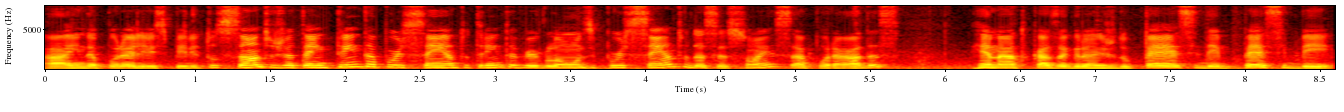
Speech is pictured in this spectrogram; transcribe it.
Ainda por ali, o Espírito Santo já tem 30%, 30,11% das sessões apuradas. Renato Casagrande, do PSD, PSB,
